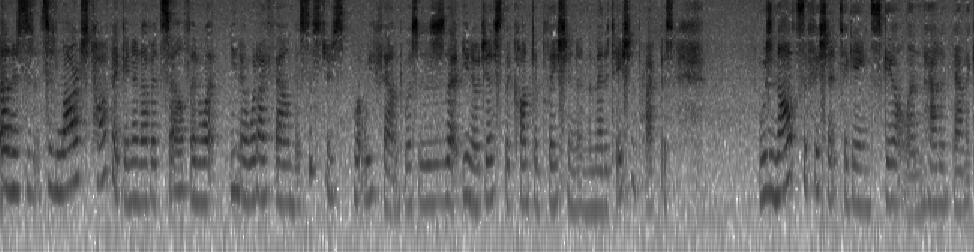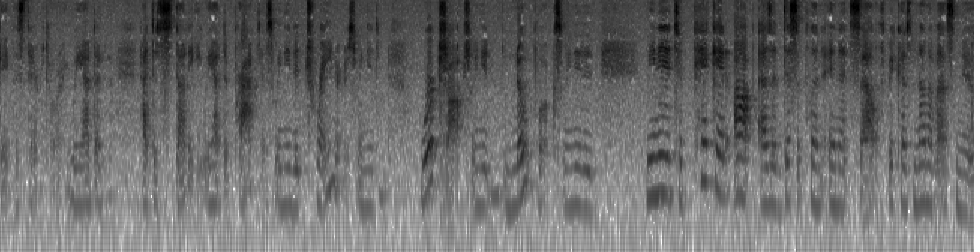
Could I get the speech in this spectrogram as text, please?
And it's, it's a large topic in and of itself. And what you know, what I found, the sisters, what we found was is that you know, just the contemplation and the meditation practice was not sufficient to gain skill in how to navigate this territory. We had to had to study, we had to practice, we needed trainers, we needed workshops, we needed notebooks, we needed we needed to pick it up as a discipline in itself because none of us knew.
